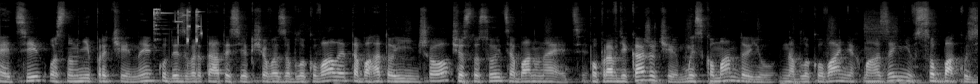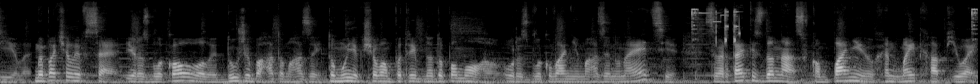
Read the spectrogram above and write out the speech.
Etsy, основні причини, куди звертатись, якщо вас заблокували, та багато іншого, що стосується бану на Etsy. По правді кажучи, ми з командою на блокуваннях магазинів собаку з'їли. Ми бачили все і розблоковували дуже багато магазинів. Тому, якщо вам потрібна допомога у розблокуванні магазину на Etsy, звертайтесь до нас в компанію Handmade Hub UA.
